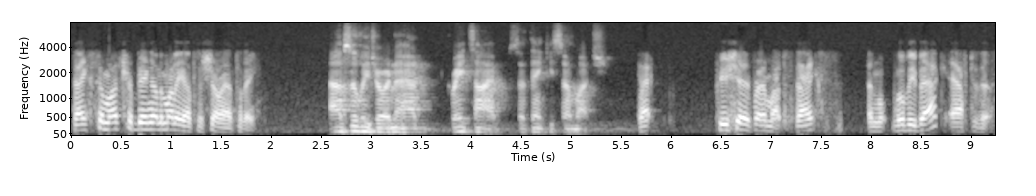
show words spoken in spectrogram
Thanks so much for being on the Money Answer Show, Anthony. Absolutely, Jordan. I had a great time, so thank you so much. Appreciate it very much. Thanks. And we'll be back after this.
